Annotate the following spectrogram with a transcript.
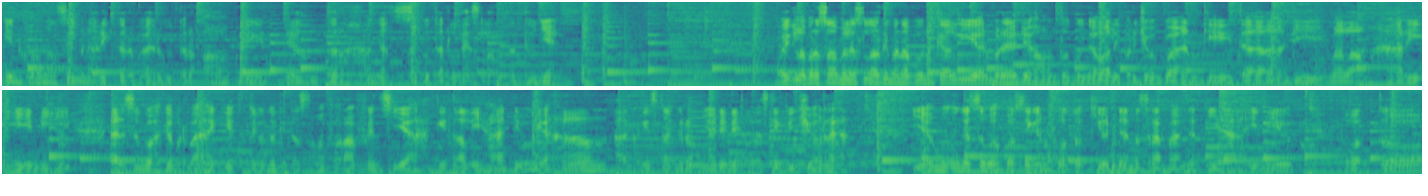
informasi menarik terbaru, terupdate, dan terhangat seputar Leslar tentunya. Baiklah persahabat Leslar di mana pun kalian berada untuk mengawali perjumpaan kita di malam hari ini. Ada sebuah kabar bahagia tentunya untuk kita semua para fans ya. Kita lihat di unggahan akun Instagramnya Dedek Lesti Kejora yang mengunggah sebuah postingan foto cute dan mesra banget ya. Ini foto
